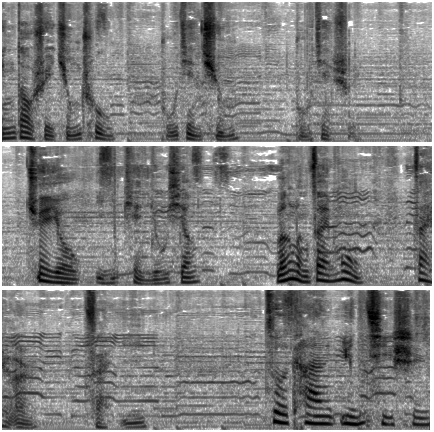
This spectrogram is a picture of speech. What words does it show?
行到水穷处，不见穷，不见水，却有一片幽香，冷冷在目，在耳，在衣。坐看云起时，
